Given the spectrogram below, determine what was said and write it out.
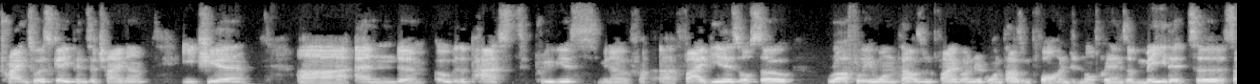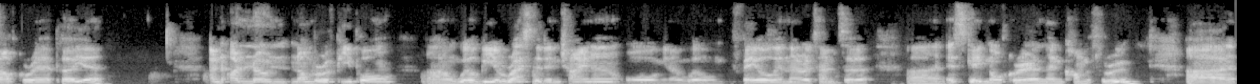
trying to escape into China each year. Uh, and um, over the past previous you know f- uh, five years or so, roughly 1,500, 1,400 North Koreans have made it to South Korea per year. An unknown number of people uh, will be arrested in China or you know will fail in their attempt to uh, escape North Korea and then come through. Uh,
